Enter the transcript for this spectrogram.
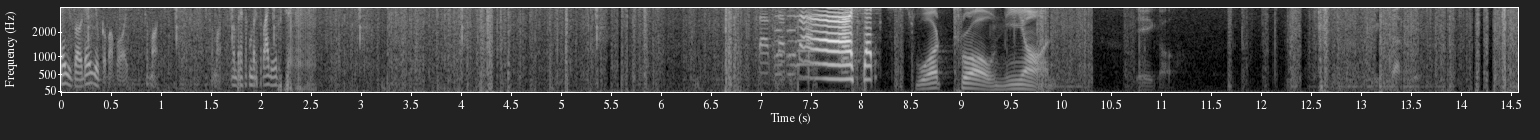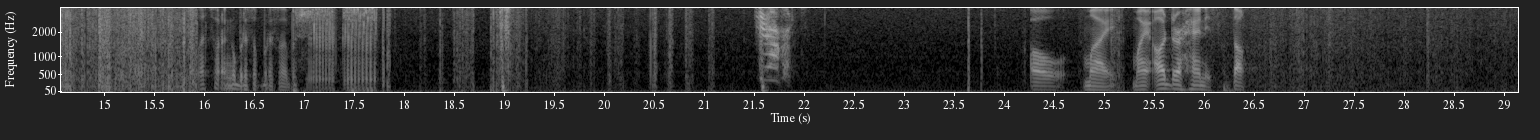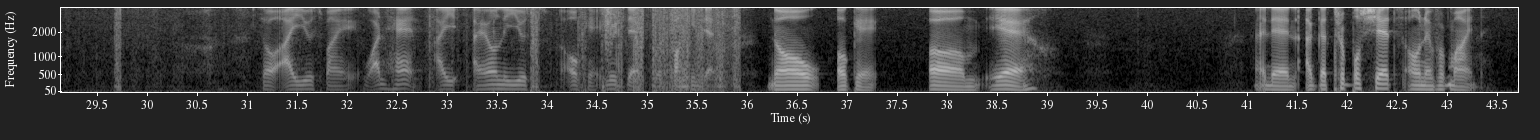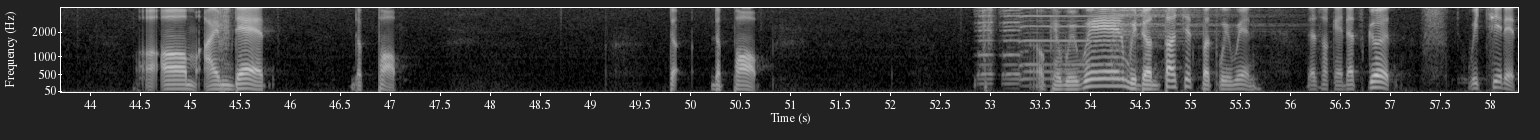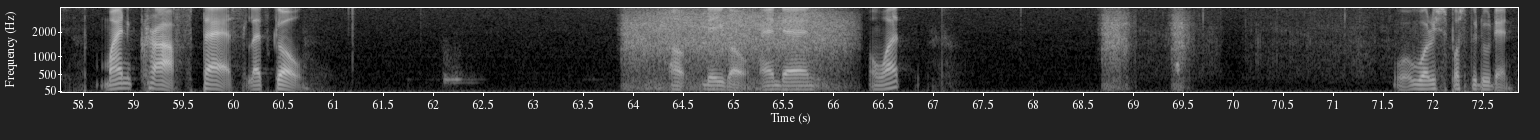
there you go. There you go, my boy. Come on. Come on. To slide you. Ah, shit. Sword throw neon. There you go. We got this. What suara ngebresek-bresek? Oh, my my other hand is stuck. So I use my one hand. I I only use okay, we're dead. We're fucking dead. No, okay. Um, yeah. And then I got triple shits. Oh, never mind. Uh, um, I'm dead. The pop. The the pop. Okay, we win. We don't touch it, but we win. That's okay. That's good. We cheated. Minecraft test. Let's go. Oh, there you go. And then, what? Wh- What are you supposed to do then?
